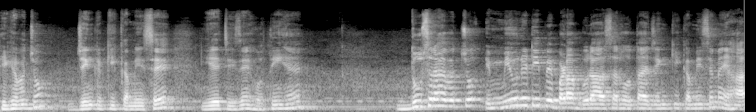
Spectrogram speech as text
ठीक है बच्चों? जिंक की कमी से ये चीज़ें होती हैं। दूसरा है बच्चों इम्यूनिटी पे बड़ा बुरा असर होता है जिंक की कमी से। मैं यहाँ,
